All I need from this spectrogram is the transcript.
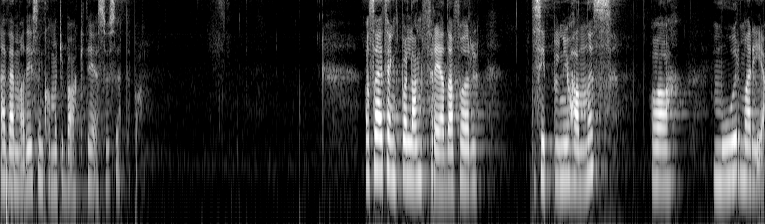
er hvem av de som kommer tilbake til Jesus etterpå. Og så har jeg tenkt på langfredag for disippelen Johannes og mor Maria.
